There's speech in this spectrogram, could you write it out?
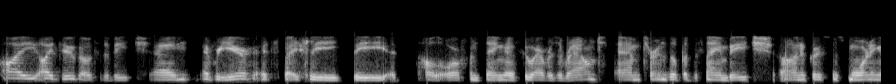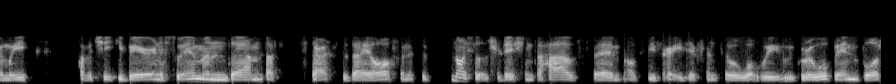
I, I do go to the beach um, every year. It's basically the whole orphan thing of whoever's around um, turns up at the same beach on a Christmas morning and we have a cheeky beer and a swim and um, that starts the day off. And it's a nice little tradition to have. Um, obviously, very different to what we, we grew up in, but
